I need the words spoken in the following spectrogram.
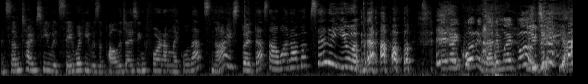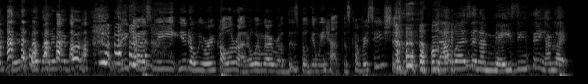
And sometimes he would say what he was apologizing for, and I'm like, well, that's nice, but that's not what I'm upsetting you about. and I quoted that in my book. You did? Yeah, I did quote that in my book because we, you know, we were in Colorado when I wrote this book and we had this conversation. that was an amazing thing. I'm like,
